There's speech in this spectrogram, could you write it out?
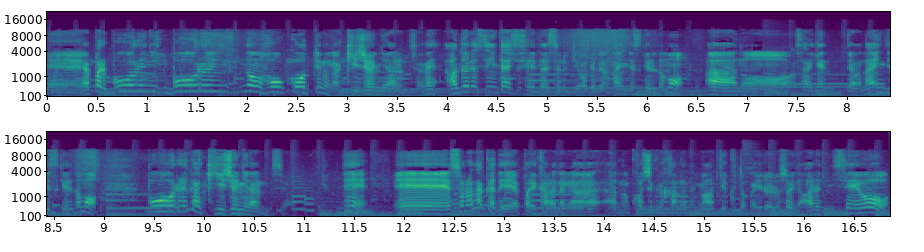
えー、やっぱりボールに、ボールの方向っていうのが基準になるんですよね。アドレスに対して正対するっていうわけではないんですけれども、あの再現ではないんですけれども、ボールが基準になるんですよ。で、えー、その中でやっぱり体が、あの腰が体に回っていくとかいろいろそういうのあるにせよ、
